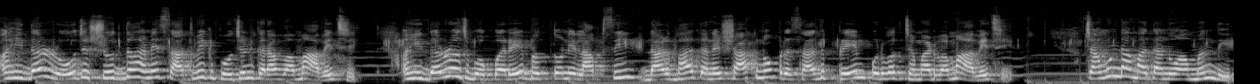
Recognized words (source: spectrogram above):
અહીં દરરોજ શુદ્ધ અને સાત્વિક ભોજન કરાવવામાં આવે છે. અહીં દરરોજ બપોરે ભક્તોને લાપસી, દાળ ભાત અને શાકનો પ્રસાદ પ્રેમપૂર્વક જમાડવામાં આવે છે. ચામુંડા માતાનું આ મંદિર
